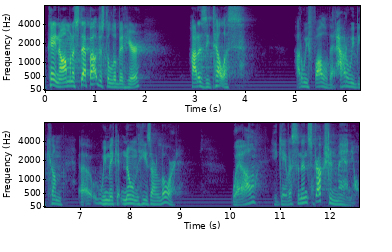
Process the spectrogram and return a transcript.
Okay, now I'm going to step out just a little bit here. How does he tell us? How do we follow that? How do we become, uh, we make it known that he's our Lord? Well, he gave us an instruction manual,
